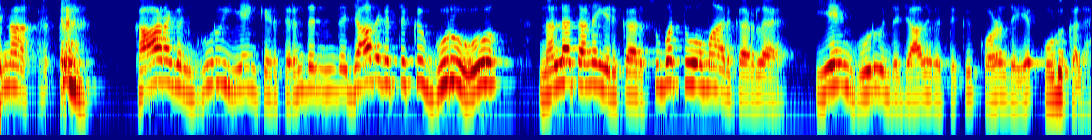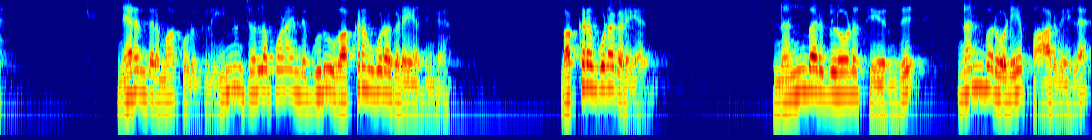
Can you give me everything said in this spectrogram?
என்ன? காரகன் குரு ஏன் கெடுத்தார் இந்த இந்த ஜாதகத்துக்கு குரு நல்லா தானே இருக்கார் சுபத்துவமாக இருக்கார்ல. ஏன் குரு இந்த ஜாதகத்துக்கு குழந்தைய கொடுக்கலை? நிரந்தரமாக கொடுக்கல. இன்னும் சொல்லப்போனால் இந்த குரு வக்கரம் கூட கிடையாதுங்க. வக்கரம் கூட கிடையாது. நண்பர்களோடு சேர்ந்து நண்பருடைய பார்வையில்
